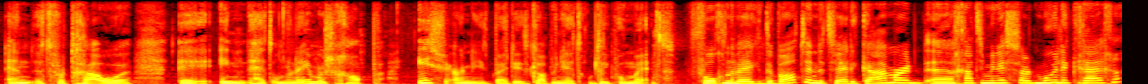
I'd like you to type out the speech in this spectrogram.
En het vertrouwen eh, in het ondernemerschap is er niet bij dit kabinet op dit moment. Volgende week debat in de Tweede Kamer. Uh, gaat de minister het moeilijk krijgen?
